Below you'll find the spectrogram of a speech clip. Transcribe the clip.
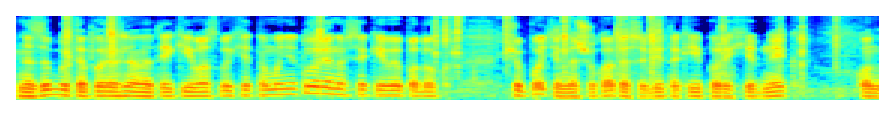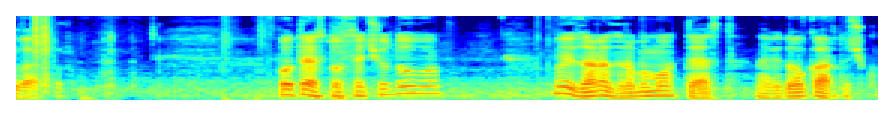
Не забудьте переглянути, який у вас вихід на моніторі на всякий випадок, щоб потім не шукати собі такий перехідник-конвертор. По тесту все чудово. Ну і зараз зробимо тест на відеокарточку.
